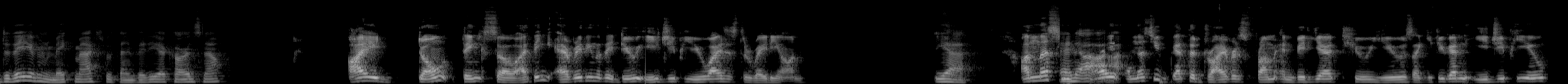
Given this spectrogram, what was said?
Do they even make Macs with NVIDIA cards now? I don't think so. I think everything that they do eGPU wise is through Radeon. Yeah. Unless you And, uh, buy- unless you get the drivers from Nvidia to use, like if you get an eGPU,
